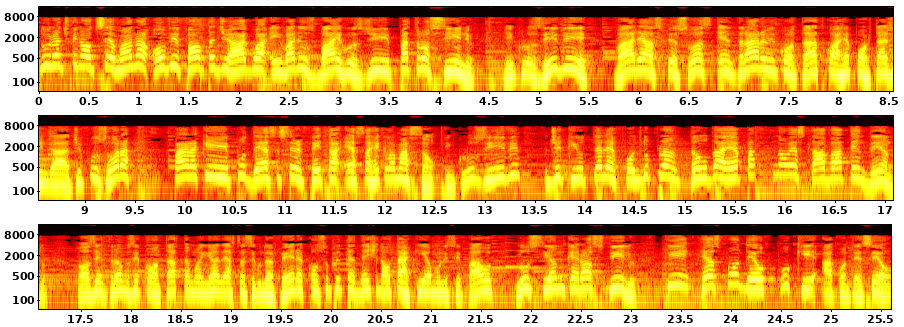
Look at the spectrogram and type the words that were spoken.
Durante o final de semana, houve falta de água em vários bairros de patrocínio. Inclusive, várias pessoas entraram em contato com a reportagem da difusora para que pudesse ser feita essa reclamação, inclusive de que o telefone do plantão da EPA não estava atendendo. Nós entramos em contato na manhã desta segunda-feira com o superintendente da autarquia municipal, Luciano Queiroz Filho, que respondeu o que aconteceu.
